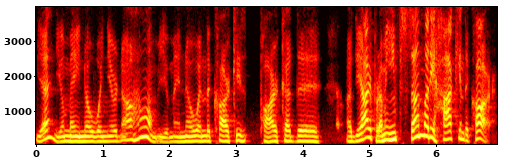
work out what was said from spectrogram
yeah, you may know when you're not home. You may know when the car is parked at the at the airport. I mean, if somebody hacking the car,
